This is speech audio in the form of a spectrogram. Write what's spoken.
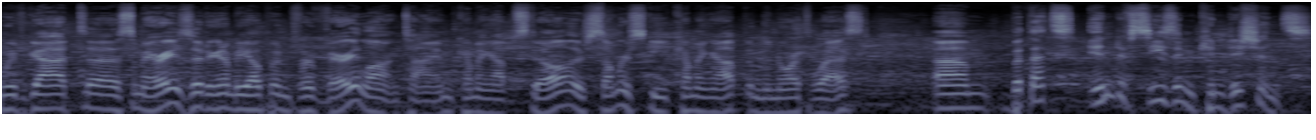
we've got uh, some areas that are going to be open for a very long time coming up still. There's summer ski coming up in the Northwest. Um, but that's end of season conditions,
